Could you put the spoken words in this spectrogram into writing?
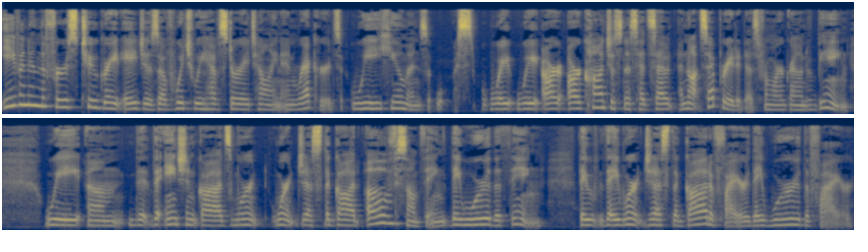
even in the first two great ages of which we have storytelling and records, we humans, we, we, our, our consciousness had se- not separated us from our ground of being. We, um, the, the ancient gods weren't, weren't just the god of something, they were the thing. They, they weren't just the god of fire, they were the fire.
